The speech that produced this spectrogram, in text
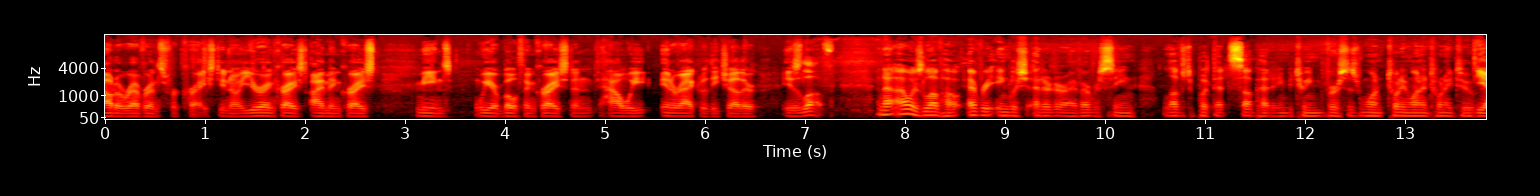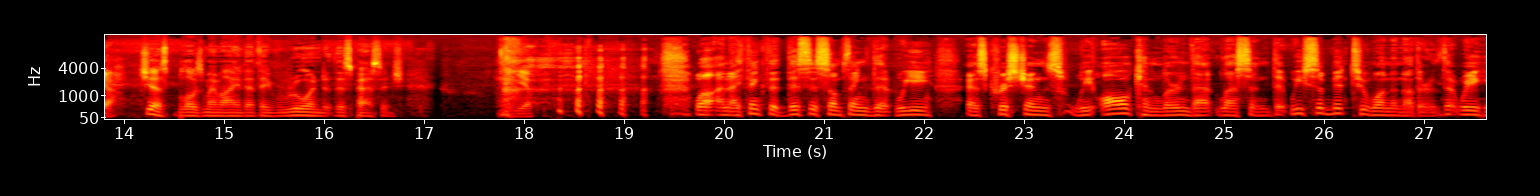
out of reverence for Christ. You know, you're in Christ, I'm in Christ means we are both in Christ, and how we interact with each other is love. And I I always love how every English editor I've ever seen loves to put that subheading between verses 1, 21 and 22. Yeah. Just blows my mind that they've ruined this passage. Yep. Well, and I think that this is something that we as Christians, we all can learn that lesson that we submit to one another, that we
